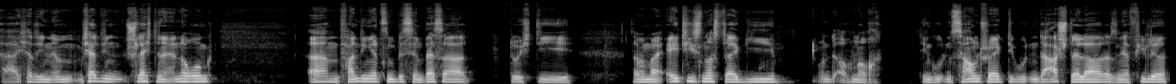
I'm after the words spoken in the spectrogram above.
Ja, ich hatte ihn, ich hatte ihn schlecht in Erinnerung. Ähm, fand ihn jetzt ein bisschen besser durch die, sagen wir mal, 80s-Nostalgie und auch noch den guten Soundtrack, die guten Darsteller. Da sind ja viele,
